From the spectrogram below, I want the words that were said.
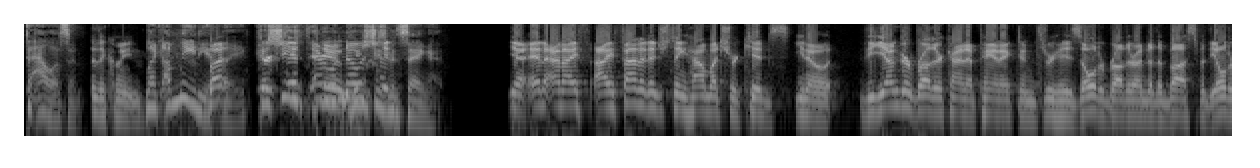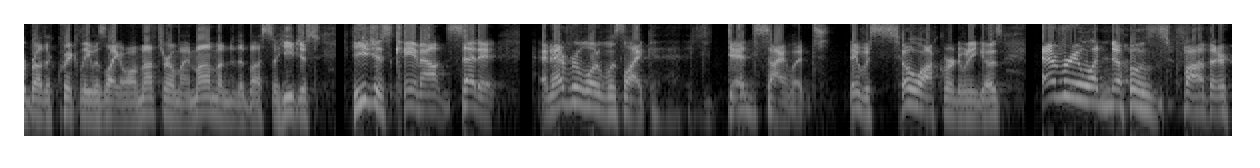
to Alicent. To the queen. Like immediately. Because she everyone knows she's been saying it. Yeah, and, and I I found it interesting how much her kids, you know, the younger brother kind of panicked and threw his older brother under the bus, but the older brother quickly was like, "Oh, I'm not throwing my mom under the bus." So he just he just came out and said it, and everyone was like dead silent. It was so awkward when he goes, Everyone knows, father.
